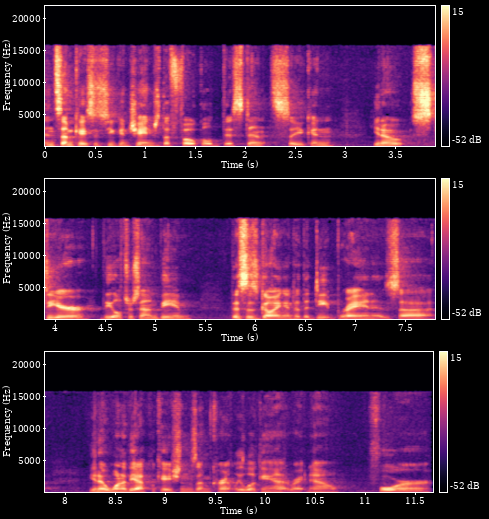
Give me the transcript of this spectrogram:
in some cases, you can change the focal distance, so you can, you know, steer the ultrasound beam. This is going into the deep brain. Is uh, you know one of the applications I'm currently looking at right now for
